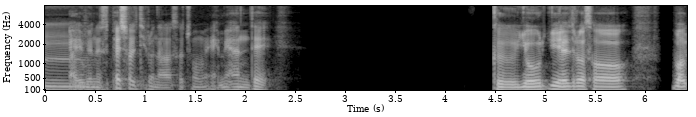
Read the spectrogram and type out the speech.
음. 아 여기는 specialty로 나와서 좀 애매한데 그 요 예를 들어서 뭐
